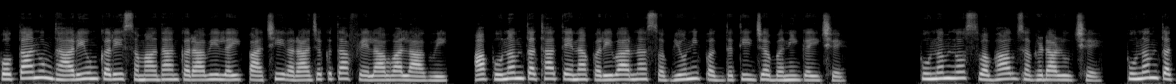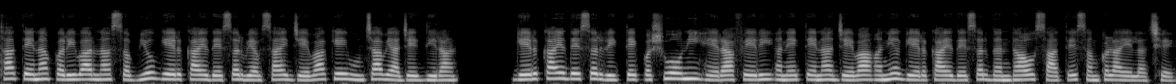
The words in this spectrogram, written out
પોતાનું ધાર્યું કરી સમાધાન કરાવી લઈ પાછી અરાજકતા ફેલાવવા લાગવી. આ પૂનમ તથા તેના પરિવારના સભ્યોની પદ્ધતિ જ બની ગઈ છે. પૂનમનો સ્વભાવ ઝઘડાળુ છે. પૂનમ તથા તેના પરિવારના સભ્યો ગેરકાયદેસર વ્યવસાય જેવા કે ઊંચા વ્યાજે ધિરાણ, ગેરકાયદેસર રીતે પશુઓની હેરાફેરી અને તેના જેવા અન્ય ગેરકાયદેસર ધંધાઓ સાથે સંકળાયેલા છે.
